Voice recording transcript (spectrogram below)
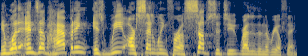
and what ends up happening is we are settling for a substitute rather than the real thing.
